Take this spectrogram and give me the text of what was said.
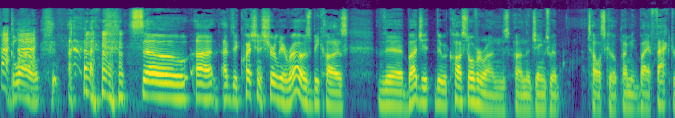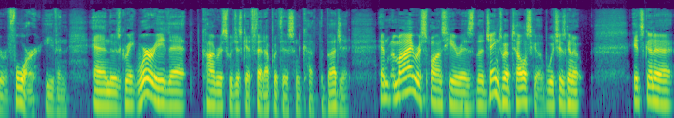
glow. so uh, the question surely arose because the budget, there were cost overruns on the James Webb telescope. I mean, by a factor of four, even. And there was great worry that Congress would just get fed up with this and cut the budget. And my response here is the James Webb telescope, which is going to, it's going to,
